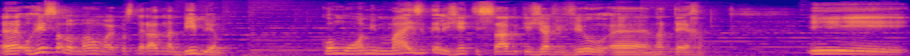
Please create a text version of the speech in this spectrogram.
É, o rei Salomão é considerado na Bíblia como o homem mais inteligente e sábio que já viveu é, na Terra. E,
